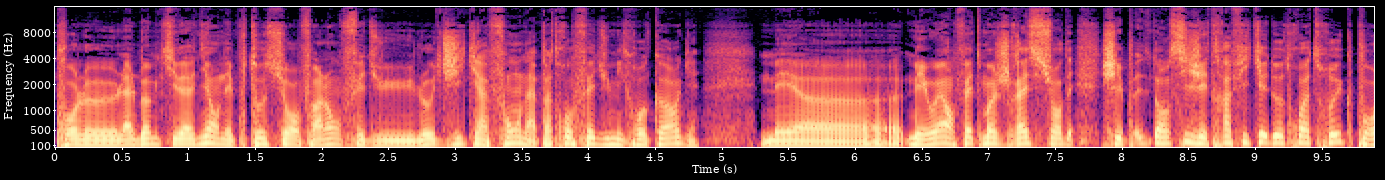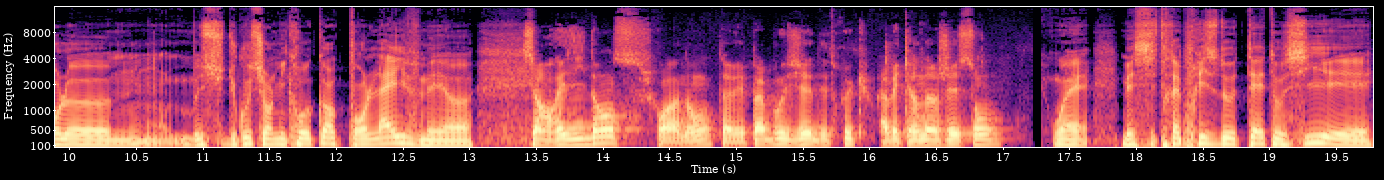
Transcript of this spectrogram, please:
pour l'album qui va venir, on est plutôt sur. Enfin là, on fait du Logic à fond. On n'a pas trop fait du micro Korg, mais euh, mais ouais, en fait, moi, je reste sur des. Dans si j'ai trafiqué deux trois trucs pour le du coup sur le micro Korg pour live, mais euh, c'est en résidence, je crois, non? T'avais pas bougé des trucs avec un ingé son? Ouais, mais c'est très prise de tête aussi. Et,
